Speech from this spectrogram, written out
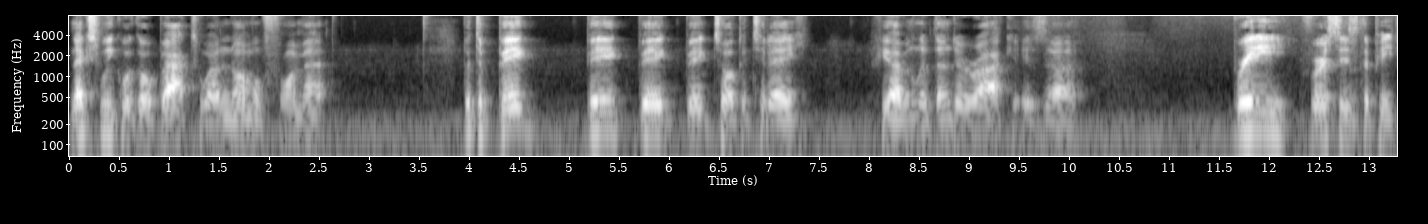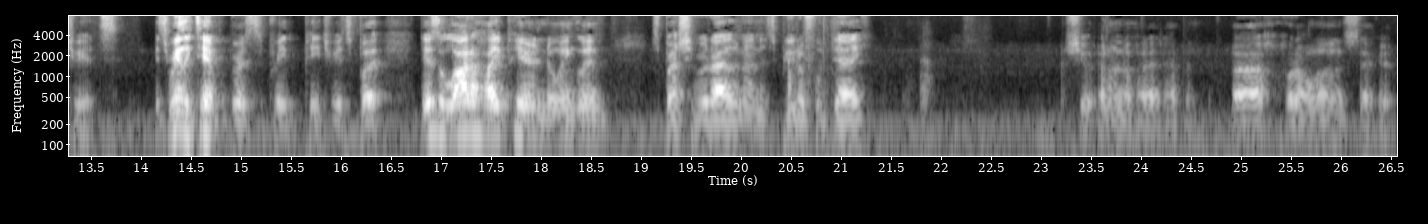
next week we'll go back to our normal format. But the big, big, big, big talker today if you haven't lived under a rock, is uh, Brady versus the Patriots. It's really Tampa versus the Patriots, but there's a lot of hype here in New England, especially Rhode Island on this beautiful day. Shoot, I don't know how that happened. Uh, hold on one second.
